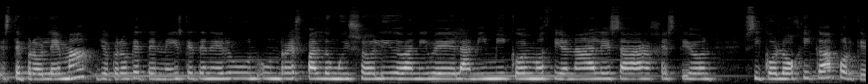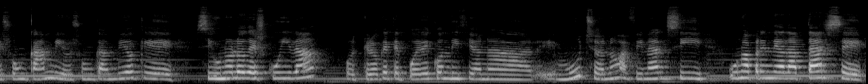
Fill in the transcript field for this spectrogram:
este problema, yo creo que tenéis que tener un, un, respaldo muy sólido a nivel anímico, emocional, esa gestión psicológica, porque es un cambio, es un cambio que si uno lo descuida, pues creo que te puede condicionar eh, mucho, ¿no? Al final, si uno aprende a adaptarse,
